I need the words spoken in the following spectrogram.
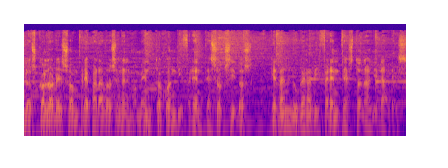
Los colores son preparados en el momento con diferentes óxidos que dan lugar a diferentes tonalidades.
